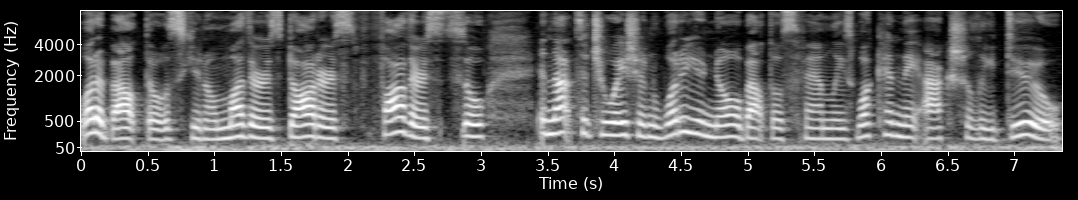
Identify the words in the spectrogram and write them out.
what about those, you know, mothers, daughters, fathers? So, in that situation, what do you know about those families? What can they actually do?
